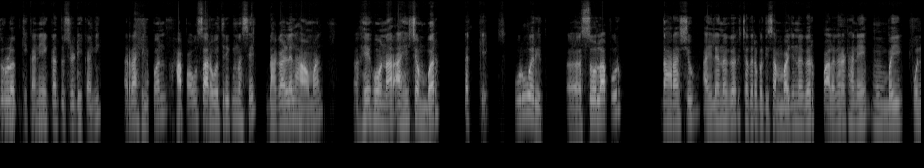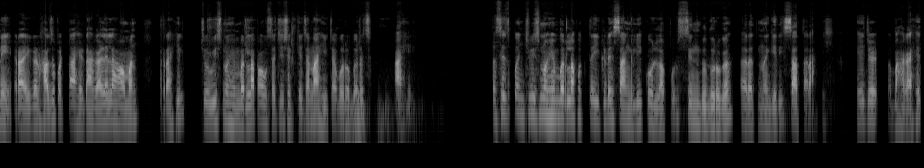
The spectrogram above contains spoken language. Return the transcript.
तुरळक ठिकाणी एकाच दुसऱ्या ठिकाणी राहील. पण हा पाऊस सार्वत्रिक नसेल ढगाळलेलं हवामान हे होणार आहे शंभर टक्के. उर्वरित सोलापूर धाराशिव अहिल्यानगर छत्रपती संभाजीनगर पालघर ठाणे मुंबई पुणे रायगड हा जो पट्टा आहे ढगाळलेलं हवामान राहील. चोवीस नोव्हेंबरला पावसाची शक्यता नाहीच्या बरोबरच आहे. तसेच पंचवीस नोव्हेंबरला फक्त इकडे सांगली कोल्हापूर सिंधुदुर्ग रत्नागिरी सातारा हे जे भाग आहेत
